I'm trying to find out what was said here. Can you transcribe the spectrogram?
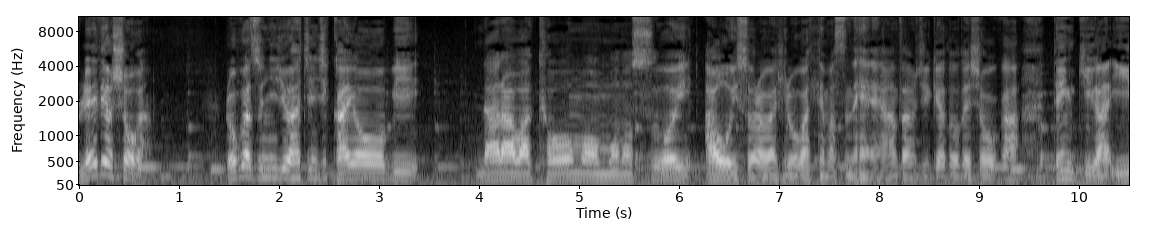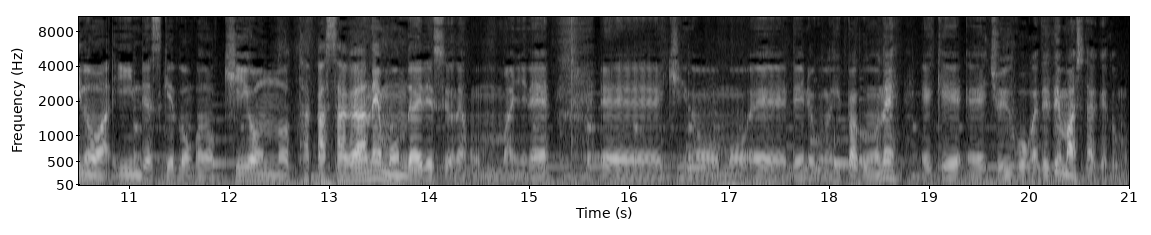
レディオショーガン。6月28日火曜日、奈良は今日もものすごい青い空が広がってますね。あなたの地域はどうでしょうか？天気がいいのはいいんですけど、この気温の高さがね、問題ですよね。ほんまにね。えー、昨日も、えー、電力の逼迫のね、えーえー、注意報が出てましたけども、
